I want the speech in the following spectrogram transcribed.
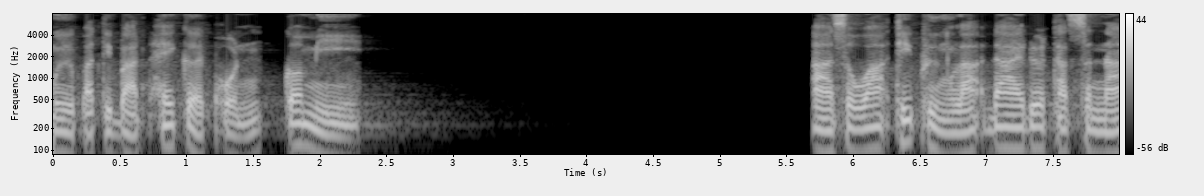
มือปฏิบัติให้เกิดผลก็มี อาสวะที่พึงละได้ด้วยทัศนะ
